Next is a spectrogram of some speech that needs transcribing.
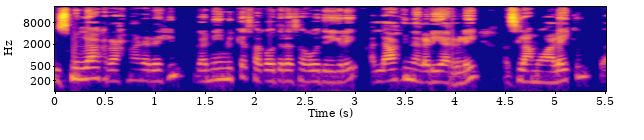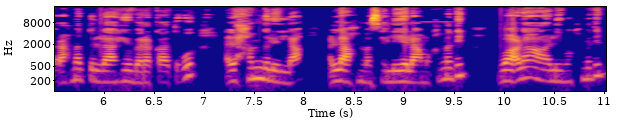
பிஸ்மில்லாஹ் ரஹ்மான் ரஹீம் கண்ணிமிக்க சகோதர சகோதரிகளை அல்லாஹின் நல்லடியார்களே அஸ்லாம் வலைக்கும் ரஹமத்துல்லாஹி வரகாத்துவோ அல்ஹம்துலில்லா அல்லாஹ் மசல்லி அலா முகமதின் வாலா அலி முகமதின்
